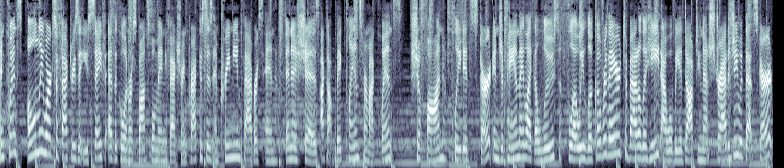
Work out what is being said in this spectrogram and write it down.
And Quince only works with factories that use safe, ethical, and responsible manufacturing practices and premium fabrics and finishes. I got big plans for my Quince chiffon pleated skirt. In Japan, they like a loose, flowy look over there to battle the heat. I will be adopting that strategy with that skirt.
